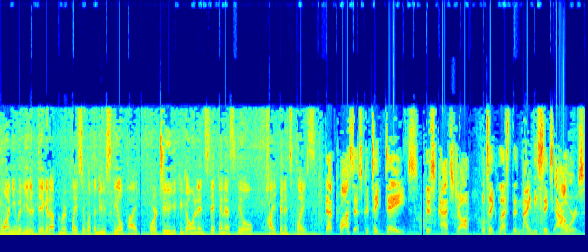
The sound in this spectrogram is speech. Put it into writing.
One, you would either dig it up and replace it with a new steel pipe, or two, you could go in and stick in a steel pipe in its place. That process could take days. This patch job will take less than 96 hours,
